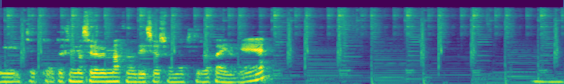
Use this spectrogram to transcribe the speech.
えー、ちょっと私も調べますので少々お待ちくださいね。うん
